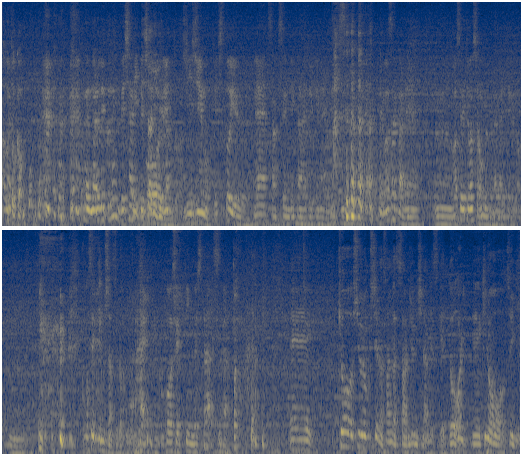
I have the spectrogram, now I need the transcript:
アウトかも なるべくねべしゃりで。べしゃりでこうね BGM を消すというね作戦でいかないといけないので。す でまさかね、うん、忘れてました音楽流れてるの、ここセッティングしたすよ、僕はい。ここをセッティングした姿と。えー今日収録してるのは3月30日なんですけど、はい。えー昨日ついに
